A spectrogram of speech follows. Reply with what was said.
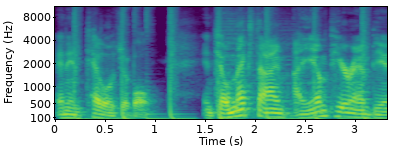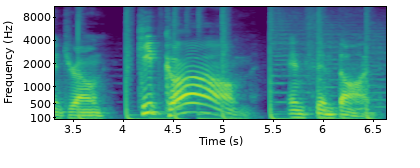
and intelligible. Until next time, I am Pure Ambient Drone. Keep calm and synth on.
